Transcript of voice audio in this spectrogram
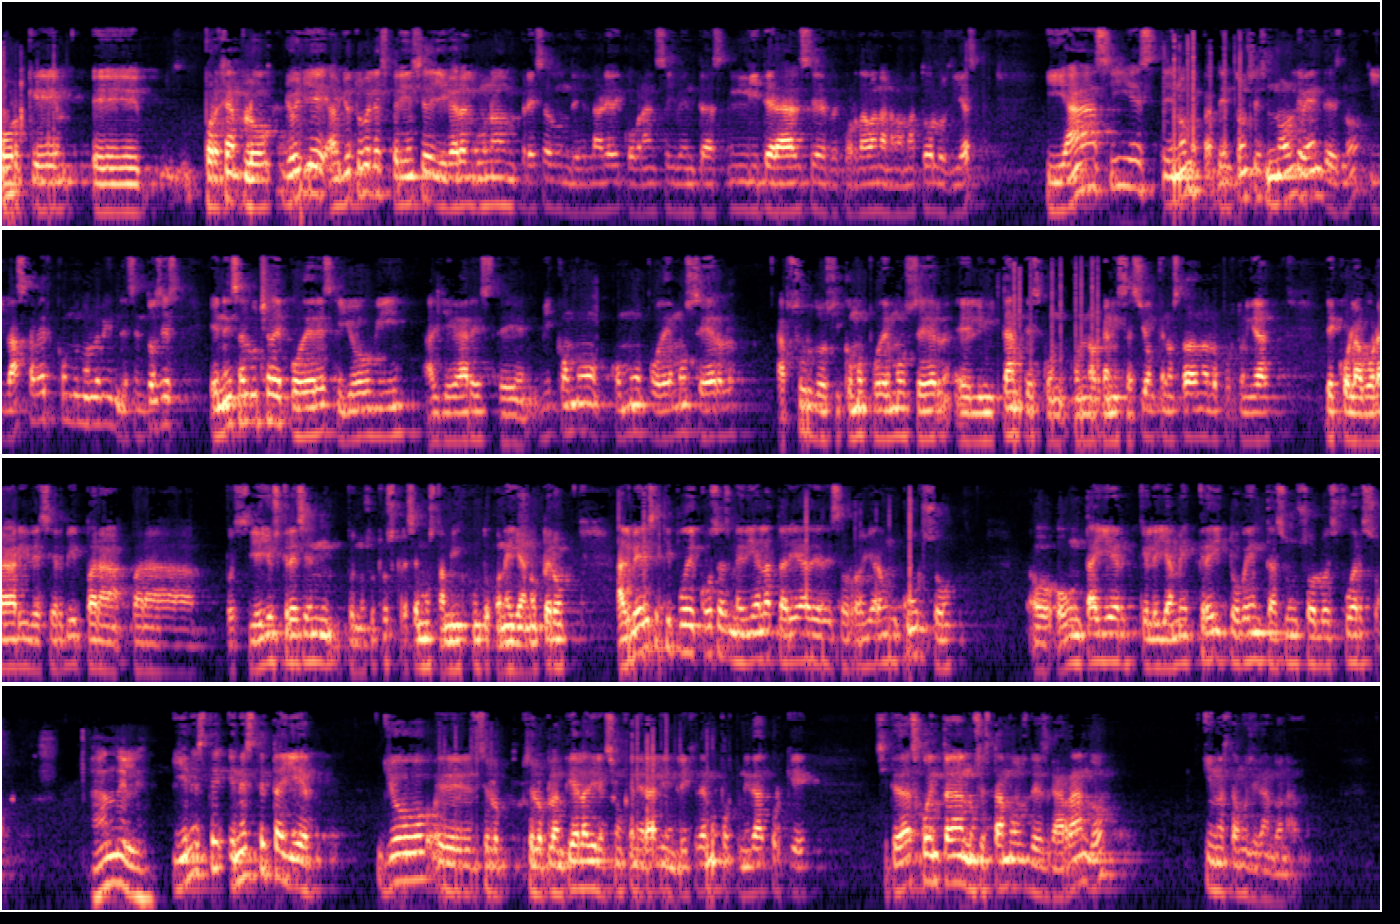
porque eh, por ejemplo, yo, yo tuve la experiencia de llegar a alguna empresa donde el área de cobranza y ventas literal se recordaban a la mamá todos los días. Y, ah, sí, este, no me, entonces no le vendes, ¿no? Y vas a ver cómo no le vendes. Entonces, en esa lucha de poderes que yo vi al llegar, este, vi cómo, cómo podemos ser absurdos y cómo podemos ser eh, limitantes con, con, la organización que nos está dando la oportunidad de colaborar y de servir para pues si ellos crecen, pues nosotros crecemos también junto con ella, ¿no? Pero al ver ese tipo de cosas me di a la tarea de desarrollar un curso o, un taller que le llamé Crédito Ventas, un solo esfuerzo. Ándele. Y en este, en este taller yo eh, se, lo, se, lo, planteé a la dirección general y le dije, dame oportunidad porque si te das cuenta nos estamos desgarrando y no estamos llegando a nada.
